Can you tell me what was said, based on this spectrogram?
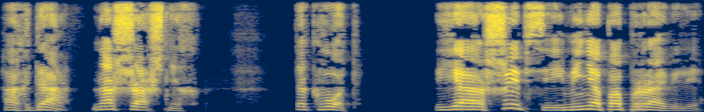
Ах да, на шашнях. Так вот, я ошибся, и меня поправили.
